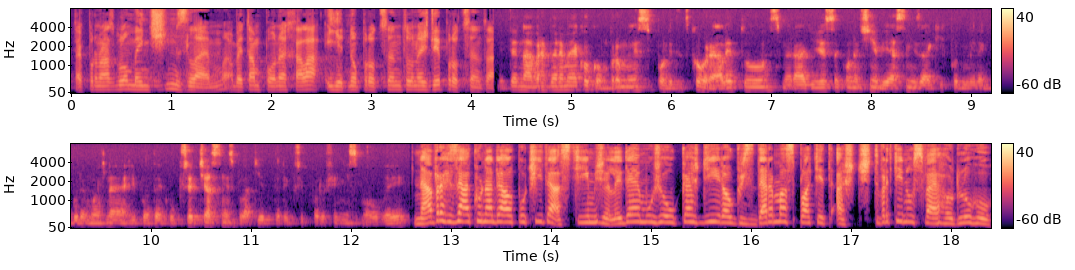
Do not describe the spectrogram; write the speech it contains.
tak pro nás bylo menším zlem, aby tam ponechala 1% než 2%. My ten návrh bereme jako kompromis, politickou realitu. Jsme rádi, že se konečně vyjasní, za jakých podmínek bude možné hypotéku předčasně splatit, tedy při porušení smlouvy. Návrh zákona dál počítá s tím, že lidé můžou každý rok zdarma splatit až čtvrtinu svého dluhu.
